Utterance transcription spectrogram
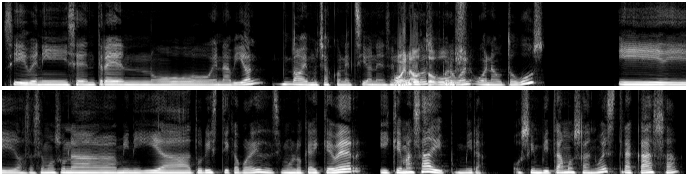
Si venís en tren o en avión, no hay muchas conexiones. En O en Burgos, autobús. pero bueno, o en autobús. y os hacemos una mini guía turística por ahí, os decimos lo que hay que ver. ¿Y qué más hay? Pues mira, os invitamos a nuestra casa,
